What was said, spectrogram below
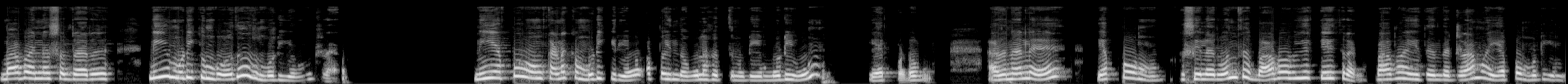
பாபா என்ன சொல்றாரு? நீ முடிக்கும் போது அது முடியும்ன்றார். நீ எப்போ உன் கணக்கை முடிக்கிறியோ அப்போ இந்த உலகத்தினுடைய முடிவும் ஏற்படும். அதனால எப்போ சிலர் வந்து பாபாவையே கேக்குறாங்க. பாபா இது இந்த டிராமா எப்போ முடியும்?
